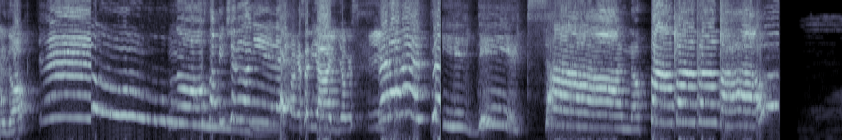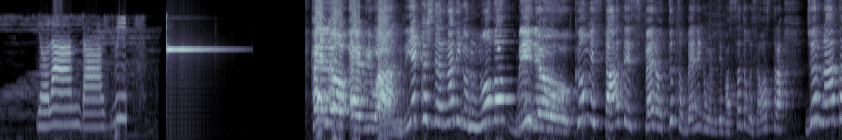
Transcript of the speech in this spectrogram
alido? No, sta vincendo Daniele! Ma che sa di aglio, che schifo! Veramente! Il Dixon! Pa pa pa pa! Yolanda everyone! Rieccoci tornati con un nuovo video! Come state? Spero tutto bene, come avete passato questa vostra giornata?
